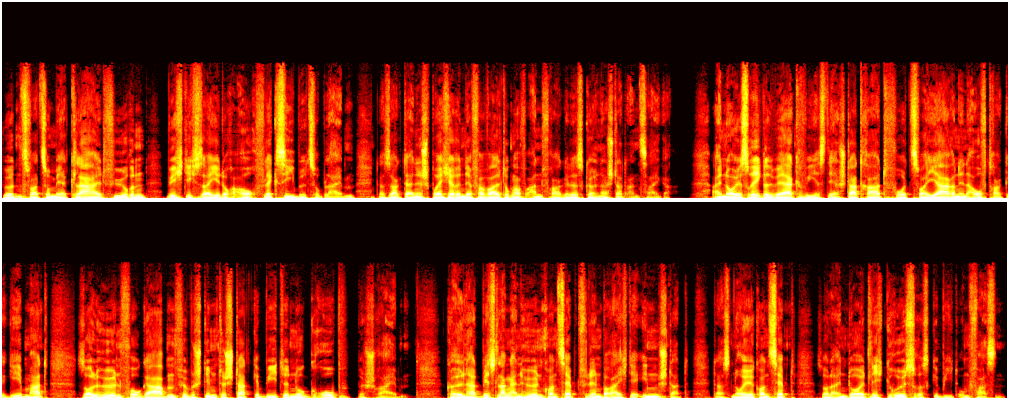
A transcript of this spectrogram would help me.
würden zwar zu mehr Klarheit führen, wichtig sei jedoch auch flexibel zu bleiben. Das sagte eine Sprecherin der Verwaltung auf Anfrage des Kölner Stadtanzeiger. Ein neues Regelwerk, wie es der Stadtrat vor zwei Jahren in Auftrag gegeben hat, soll Höhenvorgaben für bestimmte Stadtgebiete nur grob beschreiben. Köln hat bislang ein Höhenkonzept für den Bereich der Innenstadt. Das neue Konzept soll ein deutlich größeres Gebiet umfassen.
